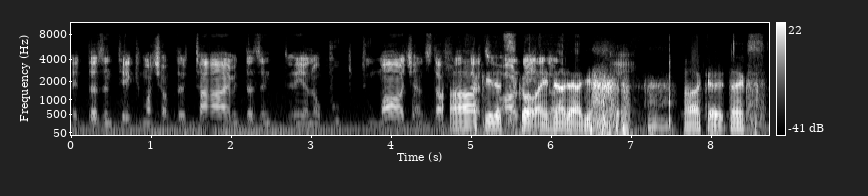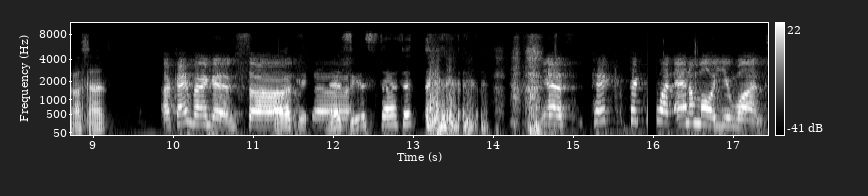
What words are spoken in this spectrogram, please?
it doesn't take much of their time. It doesn't you know poop too much and stuff like that. okay, So that's cool. I know that. Yeah. okay, thanks, Hassan. Okay, very good. So, Okay, so let's get started. yes, pick pick what animal you want.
